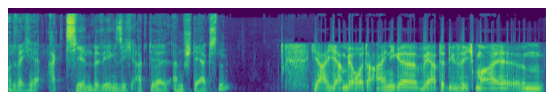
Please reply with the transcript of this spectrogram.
Und welche Aktien bewegen sich aktuell am stärksten? Ja, hier haben wir heute einige Werte, die sich mal ähm,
